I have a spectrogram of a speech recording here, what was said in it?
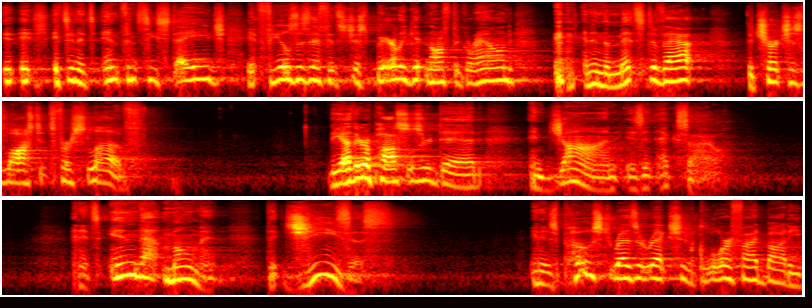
it, it's, it's in its infancy stage. It feels as if it's just barely getting off the ground. and in the midst of that, the church has lost its first love. The other apostles are dead, and John is in exile. And it's in that moment that Jesus, in his post resurrection glorified body,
